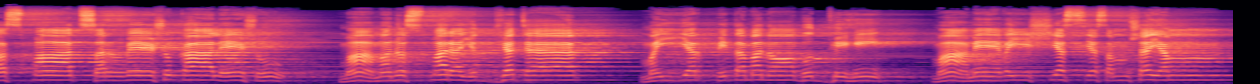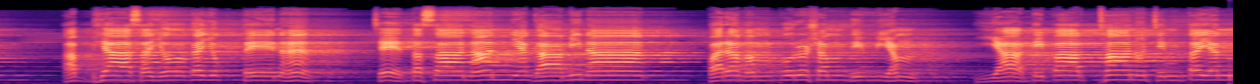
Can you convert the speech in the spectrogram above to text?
तस्मात् सर्वेषु कालेषु मामनुस्मरयुध्य च मय्यर्पितमनो बुद्धिः मामेवैष्यस्य संशयम्। अभ्यासयोगयुक्तेन चेतसा नान्यगामिना परमं पुरुषं दिव्यं याति पार्थानुचिन्तयन्।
